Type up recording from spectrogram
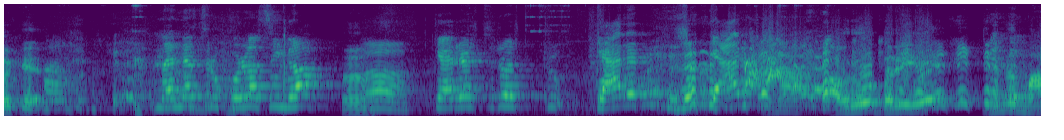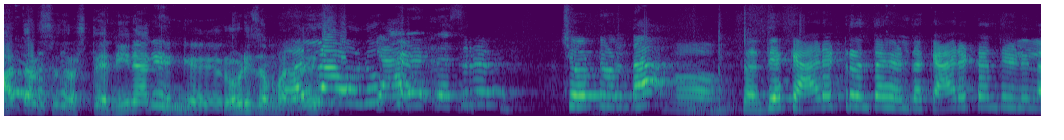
ಓಕೆ. ನನ್ನ ಹೆಸರು ಕುಳ್ಳ ಸಿಂಗ ಕ್ಯಾರೆಟ್ ಕ್ಯಾರೆಟ್ ಅವರು ಬರೀ ನಿನ್ನ ಮಾತಾಡ್ಸಿದ್ರು ಅಷ್ಟೇ ನೀನ್ ಯಾಕೆ ಹೆಂಗೆ ರೋಡಿಸಮ್ ಮಾಡ್ತಾ ಅಲ್ಲ ಇದ್ದೀಯ? ಅವನು ಕ್ಯಾರೆಟ್ ಹೆಸರು ಚೋಟು ಅಂತ. ಸದ್ಯ ಕ್ಯಾರೆಕ್ಟರ್ ಅಂತ ಹೇಳ್ದ. ಕ್ಯಾರೆಟ್ ಅಂತ ಹೇಳಿಲ್ಲ.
